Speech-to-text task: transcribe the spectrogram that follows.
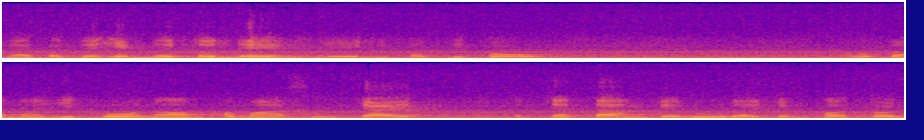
แม่ก็จะเห็นโดยตนเอง เอหิปัสสิโก โอปนัญิโกน้อมเข้ามาสู่ใจ จจตังจะรู้ได้เฉพาะตน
